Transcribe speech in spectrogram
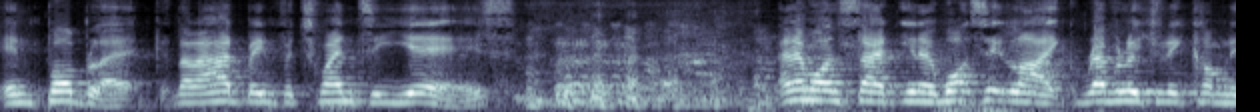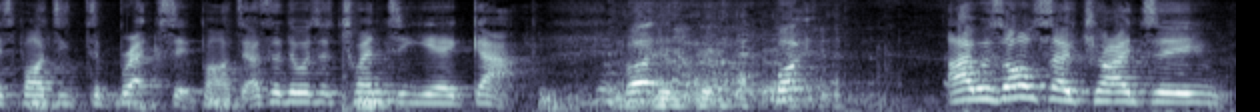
in public than I had been for 20 years. and everyone said, you know, what's it like, Revolutionary Communist Party to Brexit Party? I said there was a 20 year gap. But, but I was also trying to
